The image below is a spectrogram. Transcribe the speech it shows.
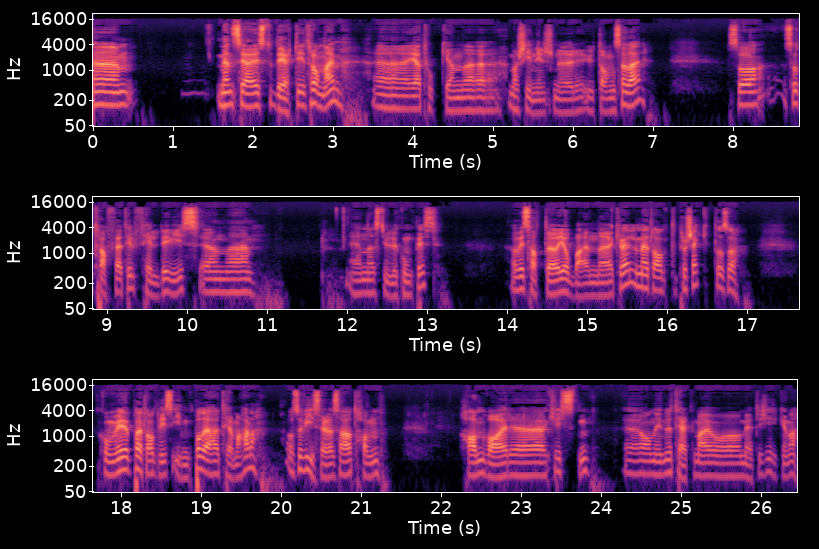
eh, mens jeg studerte i Trondheim eh, Jeg tok en eh, maskiningeniørutdannelse der. Så, så traff jeg tilfeldigvis en, eh, en studiekompis og vi satt og jobba en eh, kveld med et eller annet prosjekt, og så kom vi på et eller annet vis inn på det her temaet her. da. Og så viser det seg at han, han var uh, kristen, uh, og han inviterte meg jo med til kirken. da.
